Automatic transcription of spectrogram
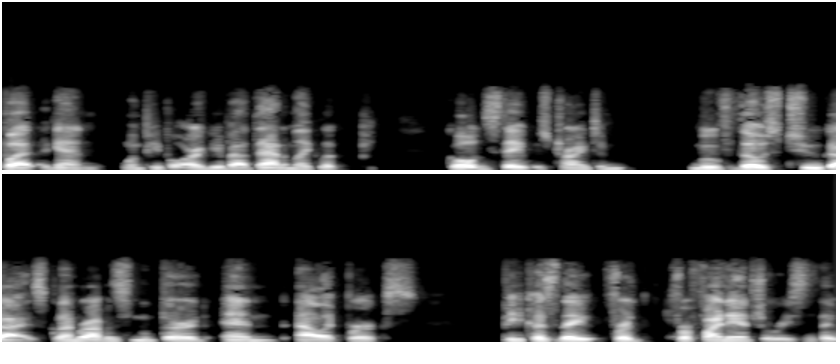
But again, when people argue about that, I'm like, look, Golden State was trying to move those two guys, Glenn Robinson III and Alec Burks, because they for for financial reasons they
